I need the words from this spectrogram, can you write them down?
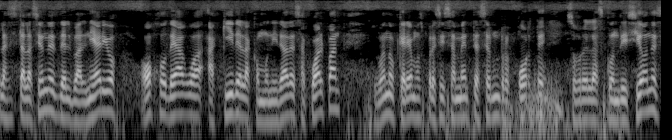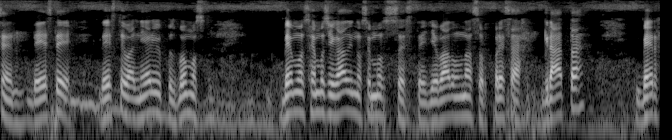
las instalaciones del balneario Ojo de Agua aquí de la comunidad de Zacualpan. Y bueno, queremos precisamente hacer un reporte sobre las condiciones de, este, de este balneario y pues vamos vemos, hemos llegado y nos hemos este, llevado una sorpresa grata ver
